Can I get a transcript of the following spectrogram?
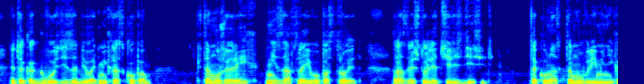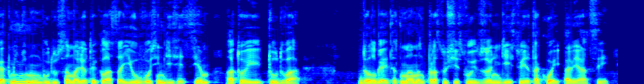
– это как гвозди забивать микроскопом. К тому же Рейх не завтра его построит, разве что лет через 10. Так у нас к тому времени как минимум будут самолеты класса Ю-87, а то и Ту-2. Долго этот мамонт просуществует в зоне действия такой авиации –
